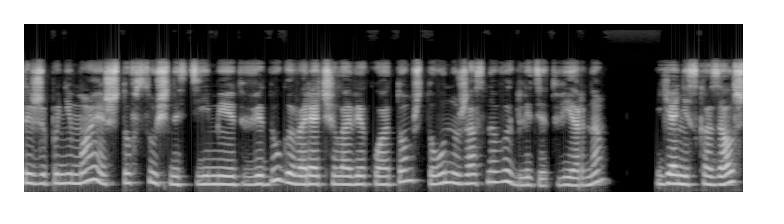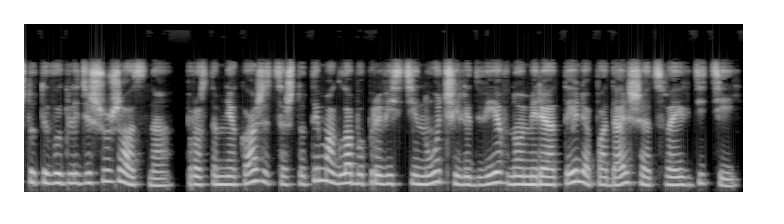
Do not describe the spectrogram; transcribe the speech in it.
Ты же понимаешь, что в сущности имеют в виду, говоря человеку о том, что он ужасно выглядит, верно? Я не сказал, что ты выглядишь ужасно. Просто мне кажется, что ты могла бы провести ночь или две в номере отеля подальше от своих детей.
